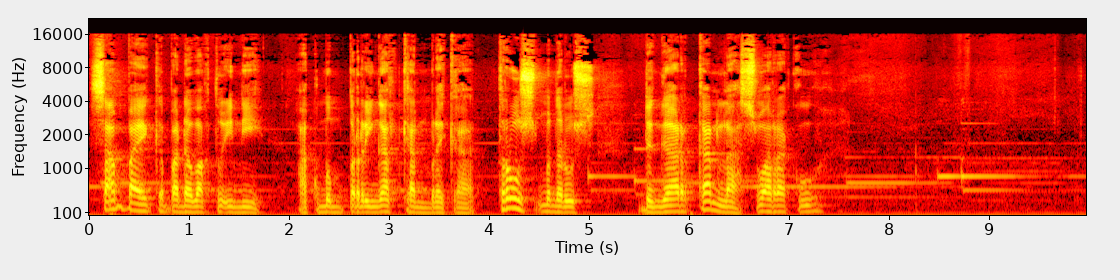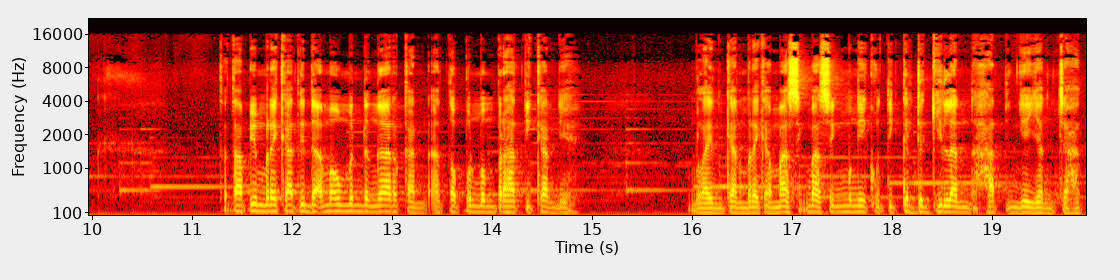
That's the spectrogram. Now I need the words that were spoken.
Sampai kepada waktu ini, aku memperingatkan mereka terus-menerus dengarkanlah suaraku. Tetapi mereka tidak mau mendengarkan ataupun memperhatikannya, melainkan mereka masing-masing mengikuti kedegilan hatinya yang jahat.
